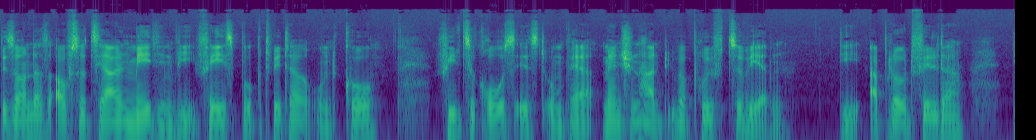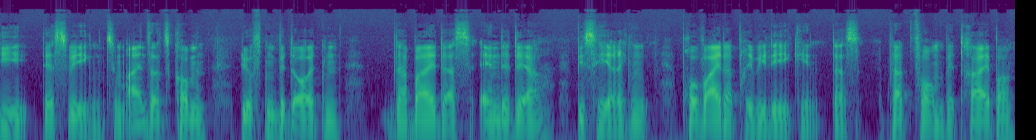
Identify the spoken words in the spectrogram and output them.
besonders auf sozialen Medien wie Facebook, Twitter und Co., viel zu groß ist, um per Menschenhand überprüft zu werden. Die Upload-Filter, die deswegen zum Einsatz kommen, dürften bedeuten dabei das Ende der bisherigen Provider-Privilegien, das Plattformbetreiber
